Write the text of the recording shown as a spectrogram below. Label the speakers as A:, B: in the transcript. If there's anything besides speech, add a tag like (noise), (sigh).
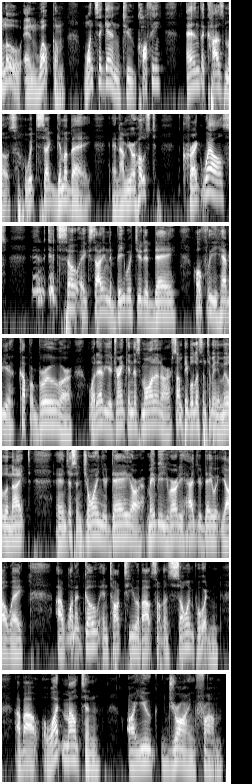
A: Hello and welcome once again to Coffee and the Cosmos with Sagima Bay. And I'm your host, Craig Wells. And it's so exciting to be with you today. Hopefully, you have your cup of brew or whatever you're drinking this morning, or some people listen to me in the middle of the night and just enjoying your day, or maybe you've already had your day with Yahweh. I want to go and talk to you about something so important about what mountain are you drawing from?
